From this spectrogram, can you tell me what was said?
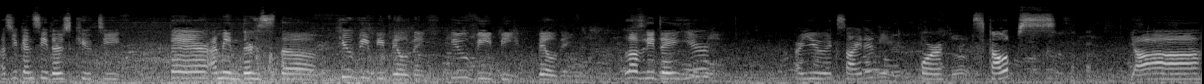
as you can see, there's QT there. I mean, there's the QVB building. QVB building. Lovely day here. Are you excited for scallops? Yeah.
